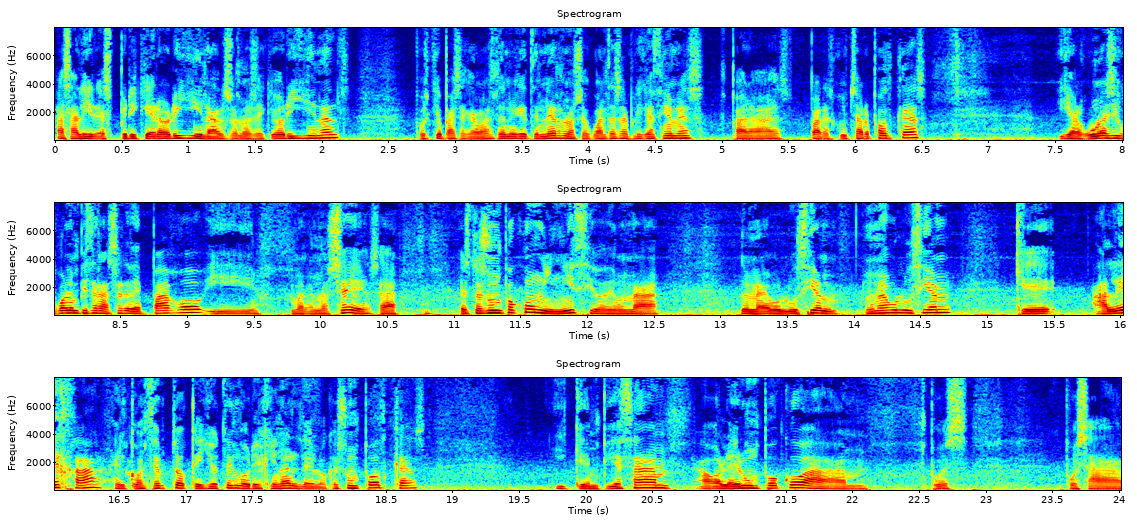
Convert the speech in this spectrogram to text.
a salir Spreaker Originals o no sé qué Originals, pues qué pasa, que vamos a tener que tener no sé cuántas aplicaciones para, para escuchar podcast y algunas igual empiezan a ser de pago y bueno no sé o sea esto es un poco un inicio de una de una evolución. Una evolución que aleja el concepto que yo tengo original de lo que es un podcast y que empieza a oler un poco a pues pues a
